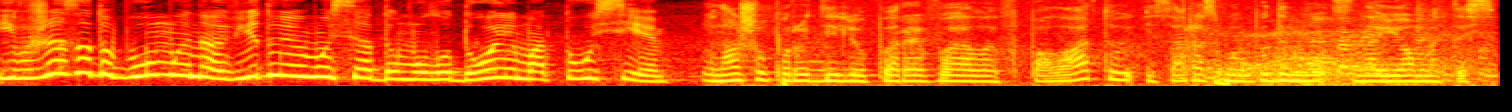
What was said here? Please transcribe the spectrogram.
І вже за добу ми навідуємося до молодої матусі. Нашу породіллю перевели в палату, і зараз ми будемо знайомитись.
